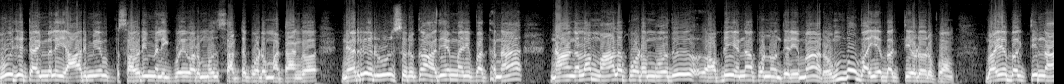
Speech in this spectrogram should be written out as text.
பூஜை டைமில் யாருமே சபரிமலைக்கு போய் வரும்போது சட்டை போட மாட்டாங்க. நிறைய ரூல்ஸ் இருக்கும். அதே மாதிரி பார்த்தோன்னா நாங்கெல்லாம் மாலை போடும்போது அப்படியே என்ன பண்ணுவோம் தெரியுமா? ரொம்ப பயபக்தியோட இருப்போம். பயபக்தினா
